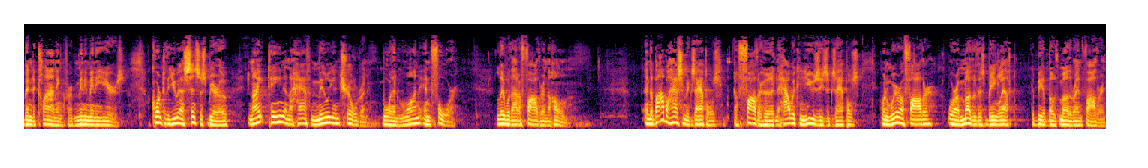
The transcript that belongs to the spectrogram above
been declining for many, many years. According to the U.S. Census Bureau, 19 and a half million children, more than one in four, live without a father in the home. And the Bible has some examples of fatherhood and how we can use these examples when we're a father or a mother that's being left to be a both mother and father. And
